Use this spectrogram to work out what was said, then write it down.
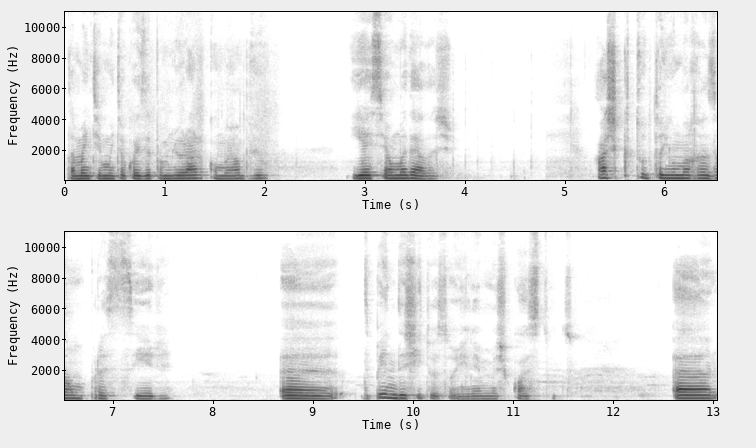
Também tenho muita coisa para melhorar, como é óbvio, e essa é uma delas. Acho que tudo tem uma razão para ser Uh, depende das situações, né? mas quase tudo. Uh,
